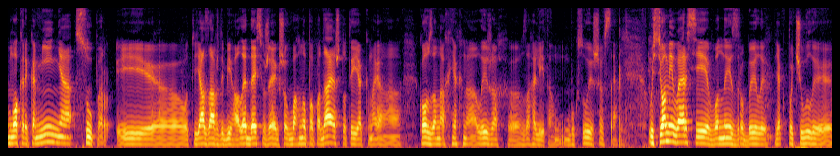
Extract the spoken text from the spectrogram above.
мокре каміння, супер. І е, от я завжди бігав, але десь вже, якщо в багно попадаєш, то ти як на ковзанах, як на лижах, е, взагалі там буксуєш і все. У сьомій версії вони зробили, як почули,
